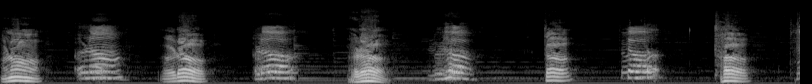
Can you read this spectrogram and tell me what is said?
ण ण ड़ ड़ ढ़ ढ त त थ थ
